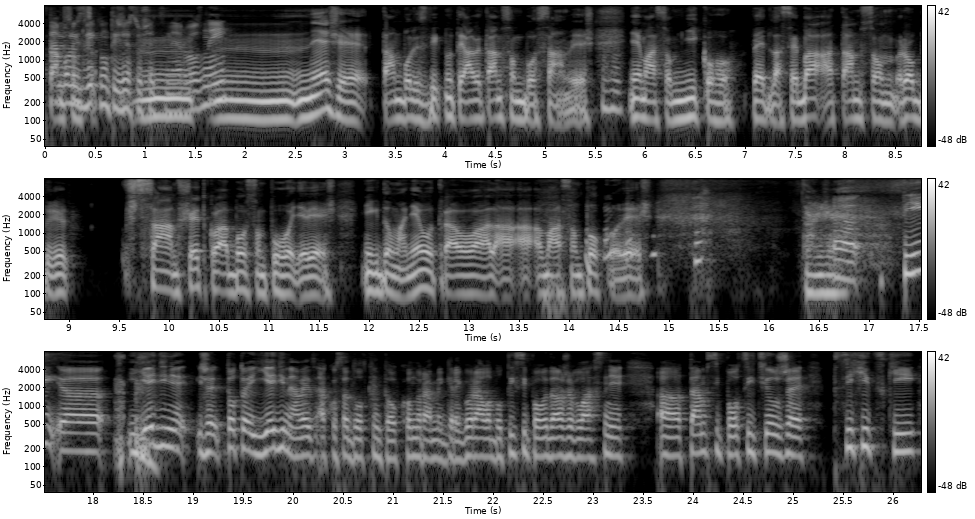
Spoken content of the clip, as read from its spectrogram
Tam, tam, boli som zvyknutí, že sú všetci nervózni. Mm, nie, že tam boli zvyknutí, ale tam som bol sám, vieš. Mhm. Nemal som nikoho vedľa seba a tam som robil sám všetko a bol som v pohode, vieš. Nikto ma neotravoval a, a, a mal som pokoj, vieš. Takže... E, ty uh, jedine, že toto je jediná vec, ako sa dotkne toho Conora McGregora, lebo ty si povedal, že vlastne uh, tam si pocítil, že psychicky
